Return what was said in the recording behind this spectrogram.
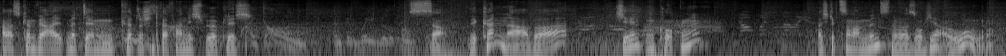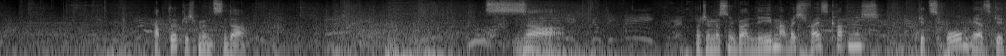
Aber das können wir halt mit dem kritischen Treffer nicht wirklich. So, wir können aber hier hinten gucken. Vielleicht gibt es nochmal Münzen oder so hier. Oh. Hab wirklich Münzen da. So. Gut, wir müssen überleben, aber ich weiß gerade nicht. Geht's oben? Ja, es geht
